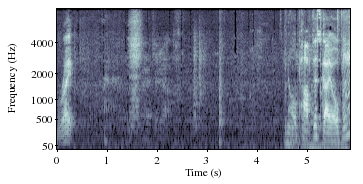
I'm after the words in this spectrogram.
Right. Now we'll pop this guy open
